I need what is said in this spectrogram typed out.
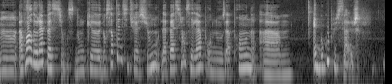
Euh, Avoir de la patience. Donc euh, dans certaines situations, la patience est là pour nous apprendre à être beaucoup plus sage.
